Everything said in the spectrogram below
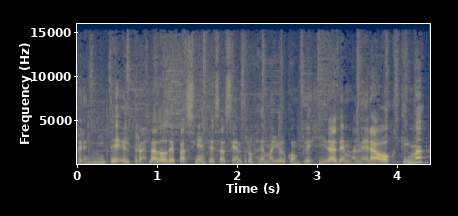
permite el traslado de pacientes a centros de mayor complejidad de manera óptima,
